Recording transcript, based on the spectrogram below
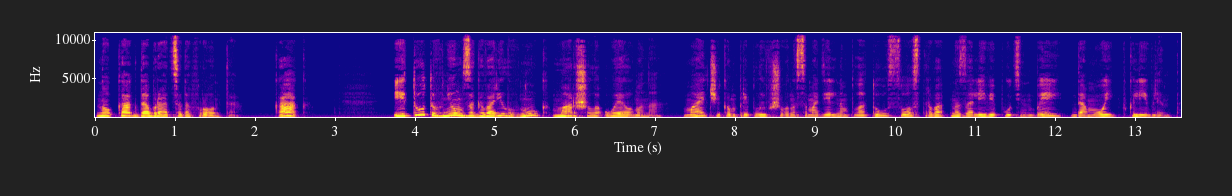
Но как добраться до фронта? Как? И тут в нем заговорил внук маршала Уэлмана, мальчиком, приплывшего на самодельном плоту с острова на заливе Путин-Бэй домой в Кливленд.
